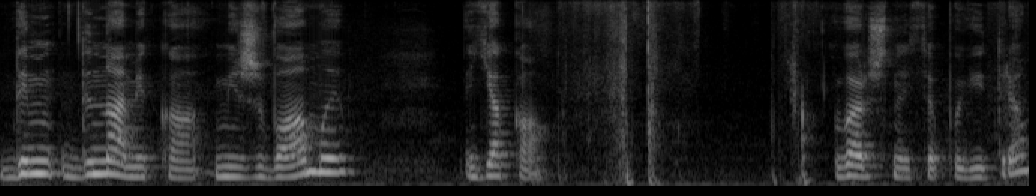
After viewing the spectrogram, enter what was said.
динаміка між вами яка? Вершниця повітря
